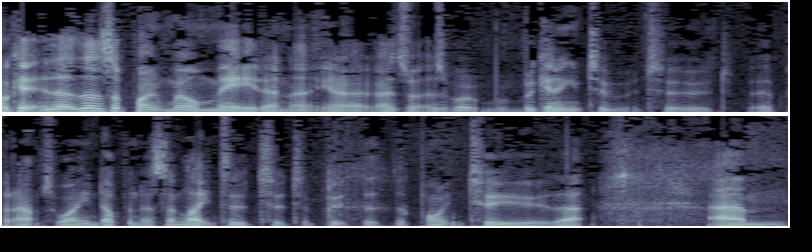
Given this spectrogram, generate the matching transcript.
Okay, that's a point well made, and uh, you know, as, as, we're beginning to, to, to perhaps wind up on this, I'd like to, to, to put the, the, point to you that um,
